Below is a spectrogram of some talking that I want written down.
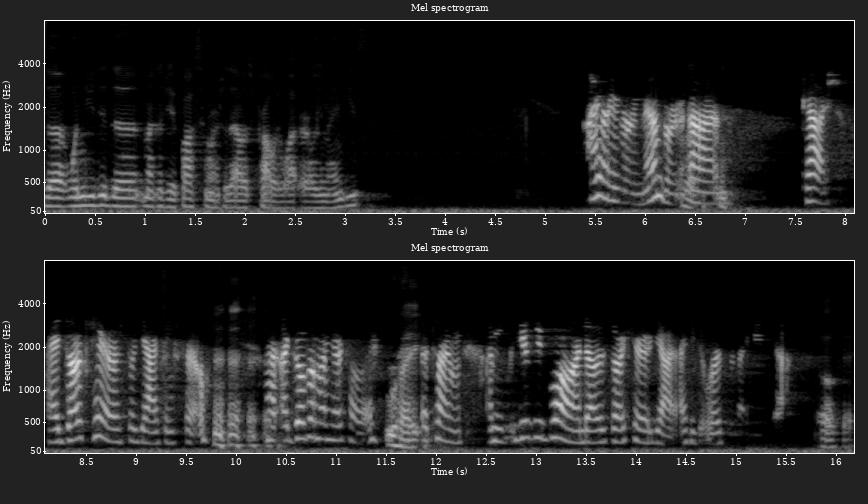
the when you did the Michael J. Fox commercial, that was probably what early '90s. I don't even remember. Right. Um, gosh, I had dark hair, so yeah, I think so. I, I go by my hair color. Right. At the time, I'm usually blonde. I was dark hair. Yeah, I think it was the '90s. Yeah. Okay.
